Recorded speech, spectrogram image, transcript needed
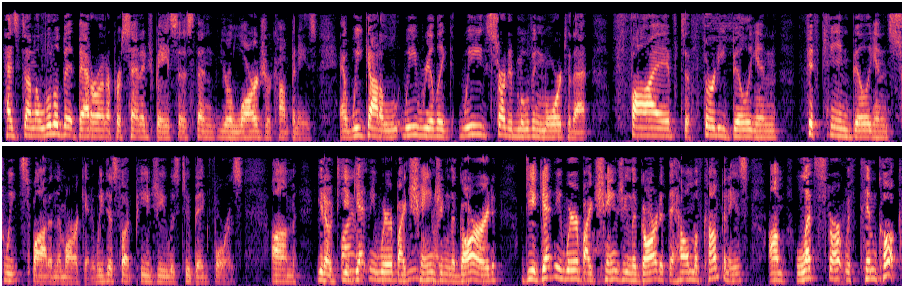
has done a little bit better on a percentage basis than your larger companies. And we got a, we really, we started moving more to that five to thirty billion 15 billion sweet spot in the market. And we just thought PG was too big for us. Um, you know, do you get anywhere by changing the guard? Do you get anywhere by changing the guard at the helm of companies? Um, let's start with Tim Cook.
